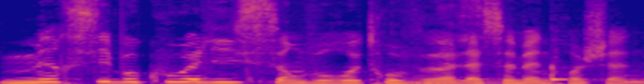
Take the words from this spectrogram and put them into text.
Merci beaucoup Alice, on vous retrouve la semaine prochaine.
